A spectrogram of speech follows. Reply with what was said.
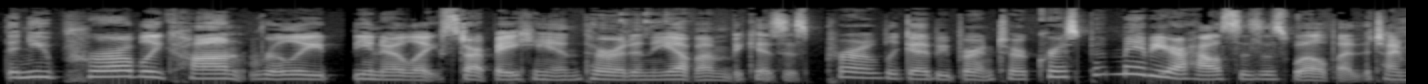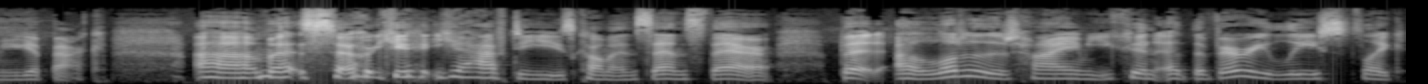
then you probably can't really, you know, like start baking and throw it in the oven because it's probably going to be burnt to a crisp. But maybe your house is as well by the time you get back. Um, so you you have to use common sense there. But a lot of the time, you can at the very least like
